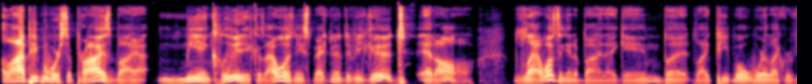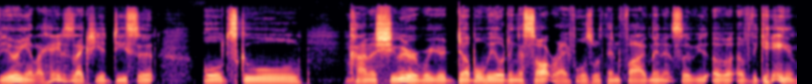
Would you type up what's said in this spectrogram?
a lot of people were surprised by it, me included, because I wasn't expecting it to be good at all. I wasn't gonna buy that game, but like people were like reviewing it, like, "Hey, this is actually a decent old school." kind of shooter where you're double wielding assault rifles within five minutes of, of, of the game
